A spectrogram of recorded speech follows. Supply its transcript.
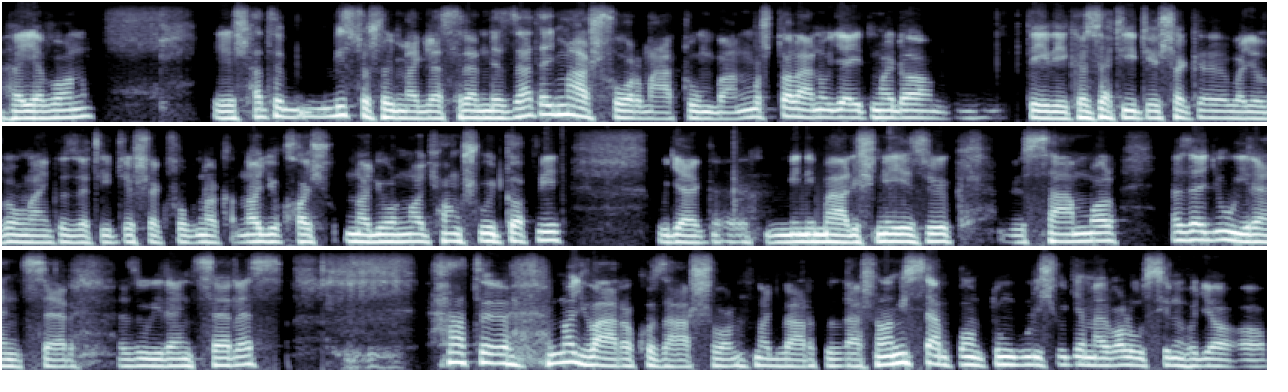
helye van, és hát biztos, hogy meg lesz rendezve, hát egy más formátumban. Most talán ugye itt majd a TV közvetítések, vagy az online közvetítések fognak nagy, nagyon nagy hangsúlyt kapni, ugye minimális nézők számmal. Ez egy új rendszer, ez új rendszer lesz. Hát nagy várakozás van, nagy várakozás van. A mi szempontunkból is, ugye, mert valószínű, hogy a, a,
